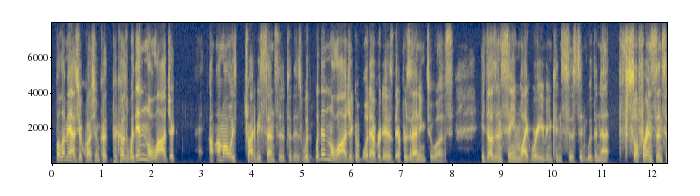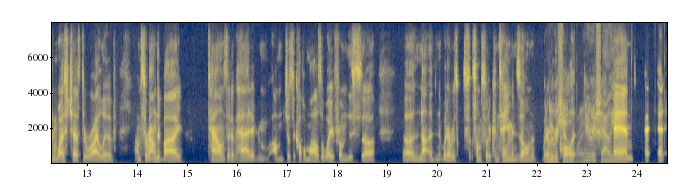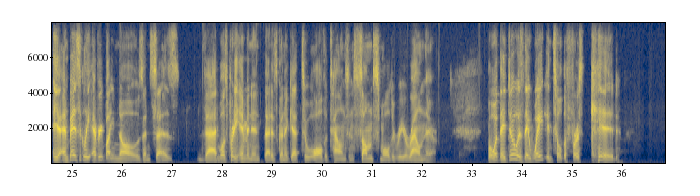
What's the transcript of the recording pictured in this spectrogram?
but let me ask you a question, 'cause- because within the logic, I'm, I'm always try to be sensitive to this. With, within the logic of whatever it is they're presenting to us, it doesn't seem like we're even consistent within that. So, for instance, in Westchester, where I live, I'm surrounded by towns that have had it. I'm just a couple miles away from this, uh, uh, not whatever, some sort of containment zone, whatever New they call it. right? New Rochelle, yeah. And, and yeah, and basically everybody knows and says that well, it's pretty imminent that it's going to get to all the towns in some small degree around there. But what they do is they wait until the first kid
